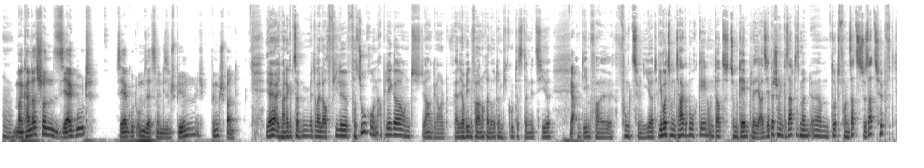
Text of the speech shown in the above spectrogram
mhm. man kann das schon sehr gut, sehr gut umsetzen in diesen Spielen. Ich bin gespannt. Ja, ja, ich meine, da gibt es ja mittlerweile auch viele Versuche und Ableger und ja, genau, werde ich auf jeden Fall auch noch erläutern, wie gut das dann jetzt hier ja. in dem Fall funktioniert. Wir wollen zum Tagebuch gehen und dort zum Gameplay. Also ich habe ja schon gesagt, dass man ähm, dort von Satz zu Satz hüpft.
